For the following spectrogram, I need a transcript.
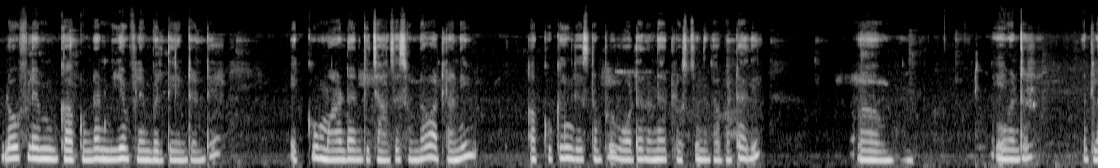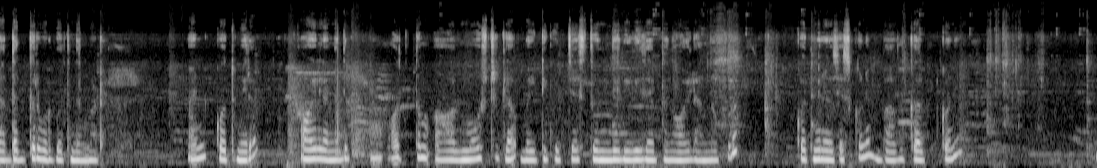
లో ఫ్లేమ్ కాకుండా మీడియం ఫ్లేమ్ పెడితే ఏంటంటే ఎక్కువ మాడడానికి ఛాన్సెస్ ఉండవు. అట్లని ఆ కుకింగ్ చేసినప్పుడు వాటర్ అనేది అట్లా వస్తుంది కాబట్టి అది ఏమంటారు? అట్లా దగ్గర పడిపోతుంది అనమాట అండ్ కొత్తిమీర ఆయిల్ అనేది మొత్తం ఆల్మోస్ట్ ఇట్లా బయటికి వచ్చేస్తుంది. రిలీజ్ అయిపోయింది ఆయిల్ అన్నప్పుడు. కొత్తిమీర వేసేసుకొని బాగా కలుపుకొని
